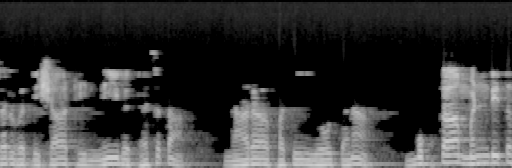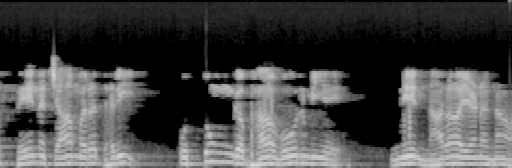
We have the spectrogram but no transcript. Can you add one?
સર્વ દિશાથી નીર ધસતા નારાપતિ યોતણા મુક્તા મંડિત ફેન ચામર ધરી. ઉત્તુંગ ભાવોર્મિયે ને નારાયણના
